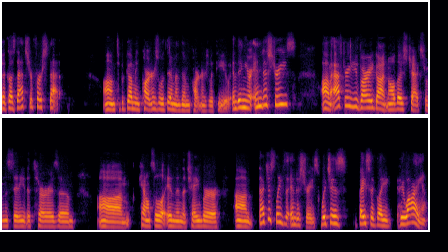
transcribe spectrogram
Because that's your first step um, to becoming partners with them and then partners with you. And then your industries, um, after you've already gotten all those checks from the city, the tourism um, council, and then the chamber, um, that just leaves the industries, which is basically who I am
